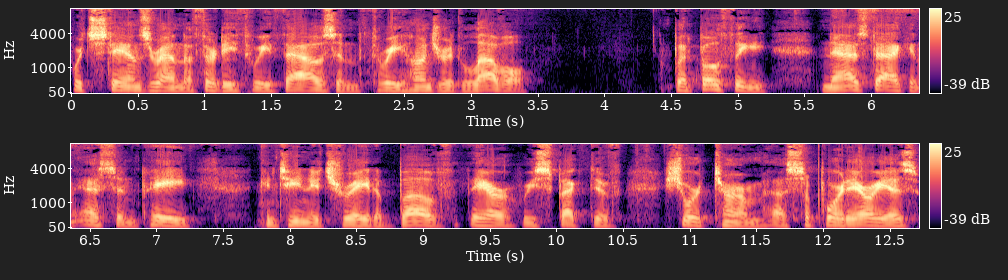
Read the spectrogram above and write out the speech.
which stands around the 33,300 level. But both the Nasdaq and S&P continue to trade above their respective short-term uh, support areas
